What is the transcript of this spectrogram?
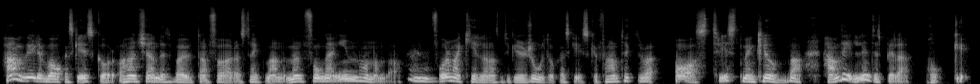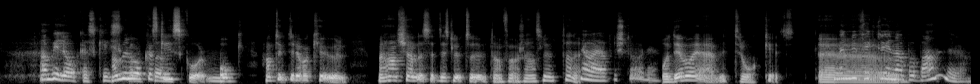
Han ville bara åka skridskor och han kände sig bara utanför. Och så tänkte man, men fånga in honom då. Mm. Få de här killarna som tycker det är roligt att åka skridskor. För han tyckte det var astrist med en klubba. Han ville inte spela hockey. Han ville åka skridskor. Han ville åka skridskor. Mm. Och han tyckte det var kul. Men han kände sig till slut så utanför så han slutade. Ja, jag förstår det. Och det var jävligt tråkigt. Men nu fick du in Eh, honom på bandy då?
